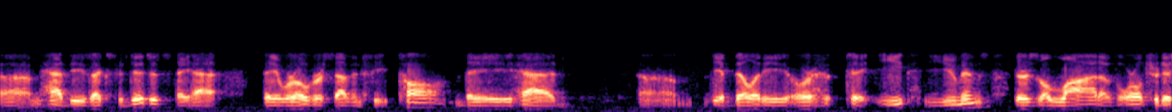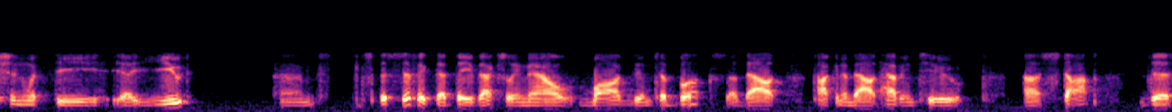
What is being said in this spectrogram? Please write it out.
um, had these extra digits. They had they were over seven feet tall. They had um, the ability or to eat humans. There's a lot of oral tradition with the uh, Ute um, specific that they've actually now logged into books about talking about having to uh, stop this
